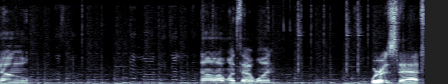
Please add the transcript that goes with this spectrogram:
No. No, I want that one. Where is that?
